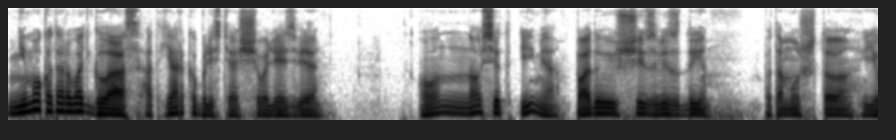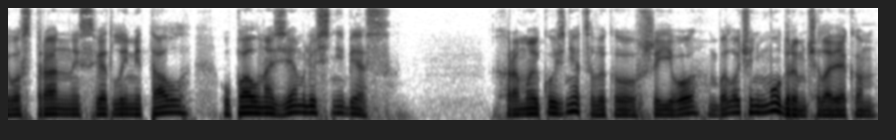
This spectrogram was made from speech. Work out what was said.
не мог оторвать глаз от ярко блестящего лезвия. Он носит имя падающей звезды, потому что его странный светлый металл упал на землю с небес. Хромой кузнец, выковавший его, был очень мудрым человеком,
